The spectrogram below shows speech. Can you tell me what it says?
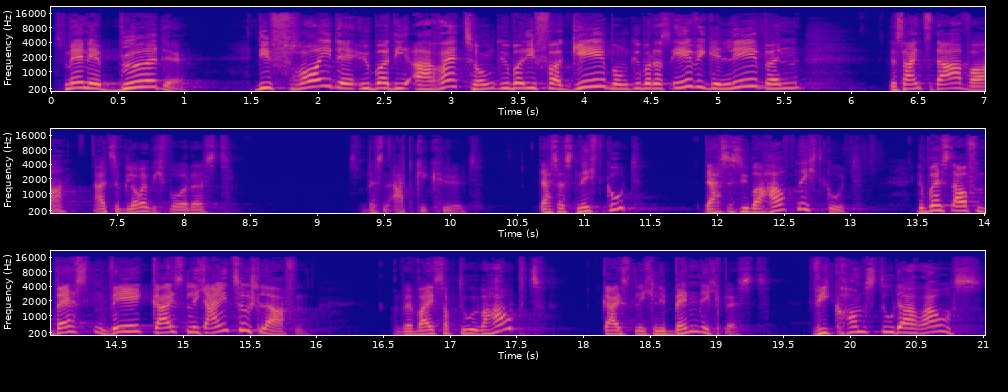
Ist mehr eine Bürde. Die Freude über die Errettung, über die Vergebung, über das ewige Leben, das einst da war, als du gläubig wurdest, ist ein bisschen abgekühlt. Das ist nicht gut. Das ist überhaupt nicht gut. Du bist auf dem besten Weg, geistlich einzuschlafen. Und wer weiß, ob du überhaupt geistlich lebendig bist. Wie kommst du da raus?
